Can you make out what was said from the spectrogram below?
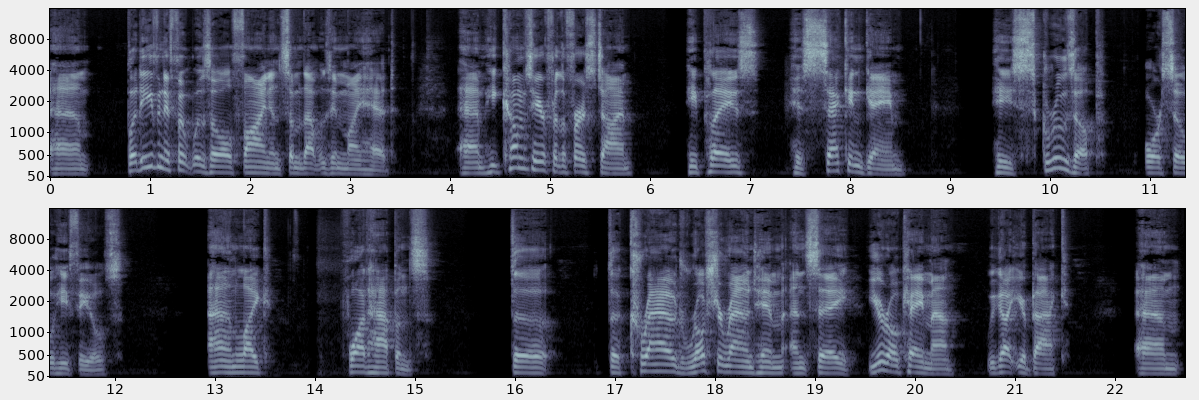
Um, But even if it was all fine and some of that was in my head, um, he comes here for the first time. He plays his second game. He screws up, or so he feels. And like, what happens? The the crowd rush around him and say, "You're okay, man. We got your back." Um,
